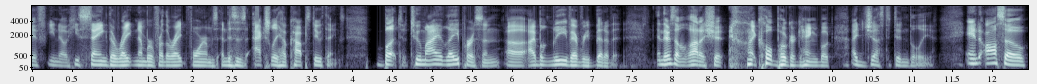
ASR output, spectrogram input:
if you know he's saying the right number for the right forms and this is actually how cops do things. But to my layperson, uh, I believe every bit of it. And there's a lot of shit like Cold Poker Gang book I just didn't believe. And also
